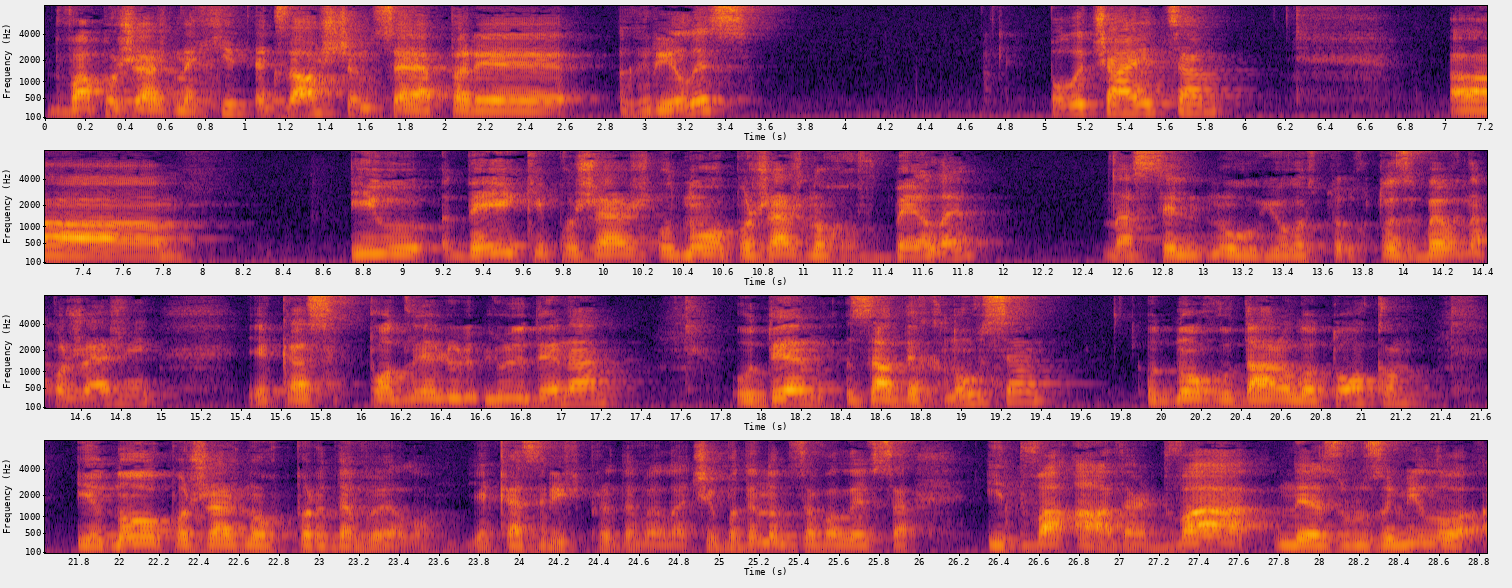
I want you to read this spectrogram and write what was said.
Два пожежних heat exhaustion, це перегрілись, получається. А, і деякі пожеж... одного пожежного вбили. Насиль... Ну, його хтось збив на пожежі, якась подля людина. Один задихнувся, одного вдарило током, і одного пожежного передавило. Якась річ придавила. Чи будинок завалився, і два other. Два незрозуміло,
